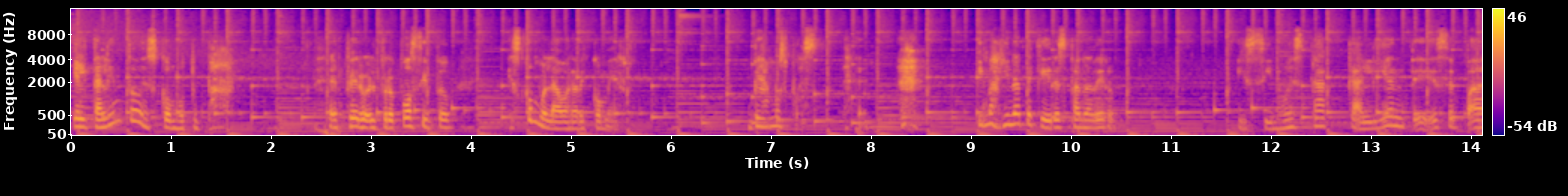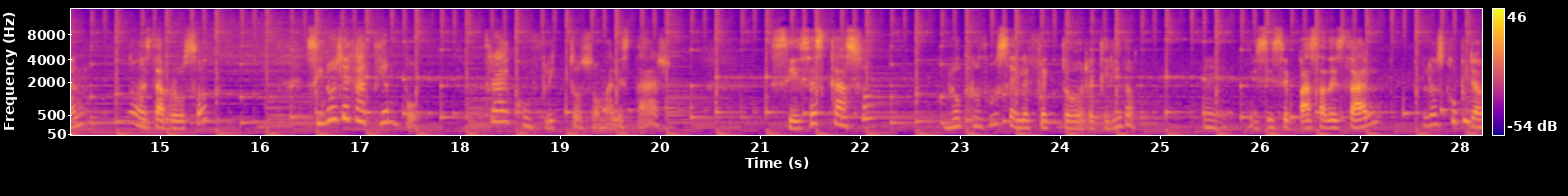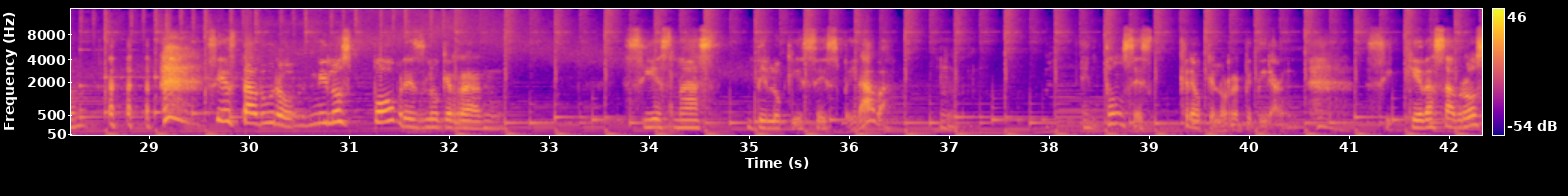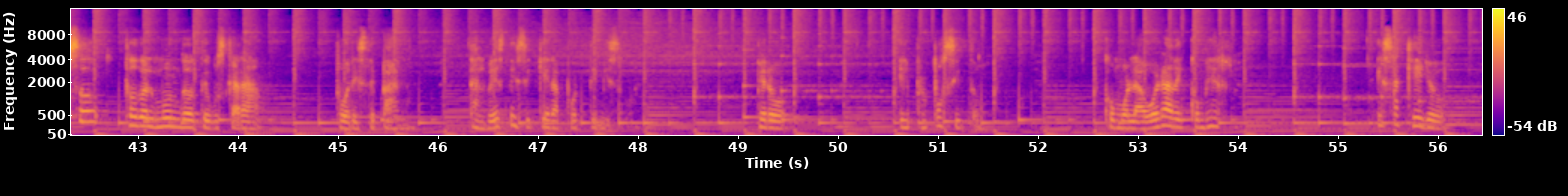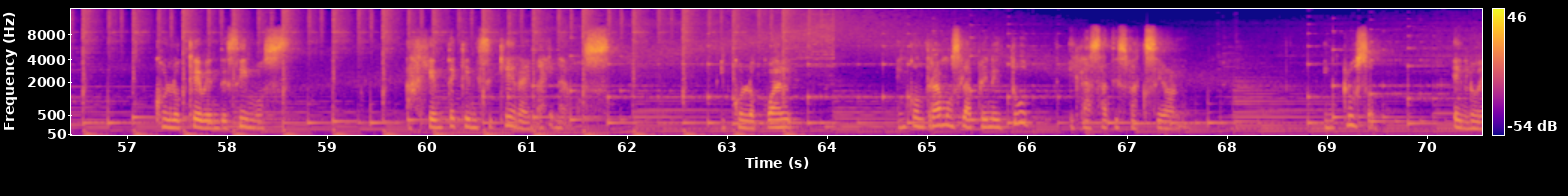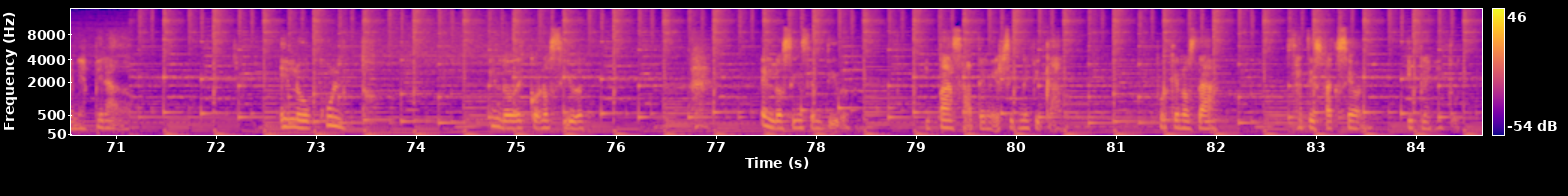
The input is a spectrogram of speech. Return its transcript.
El talento es como tu pan, pero el propósito es como la hora de comer. Veamos pues. Imagínate que eres panadero y si no está caliente ese pan, no es sabroso. Si no llega a tiempo, trae conflictos o malestar. Si es escaso, no produce el efecto requerido. Mm, y si se pasa de sal, lo escupirán. si está duro, ni los pobres lo querrán. Si es más de lo que se esperaba, mm, entonces creo que lo repetirán. Si queda sabroso, todo el mundo te buscará por este pan, tal vez ni siquiera por ti mismo. Pero el propósito, como la hora de comer, es aquello con lo que bendecimos a gente que ni siquiera imaginamos y con lo cual encontramos la plenitud y la satisfacción, incluso en lo inesperado, en lo oculto, en lo desconocido, en lo sin sentido y pasa a tener significado porque nos da satisfacción y plenitud.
